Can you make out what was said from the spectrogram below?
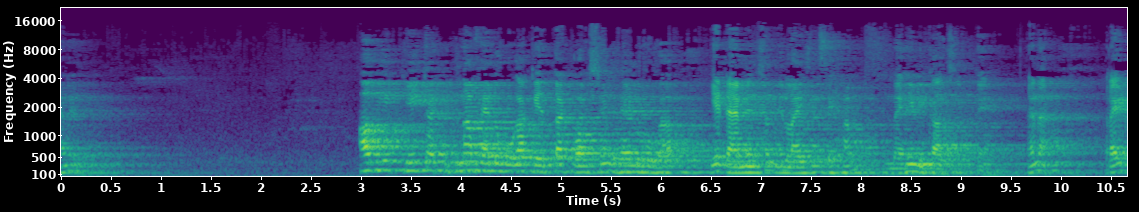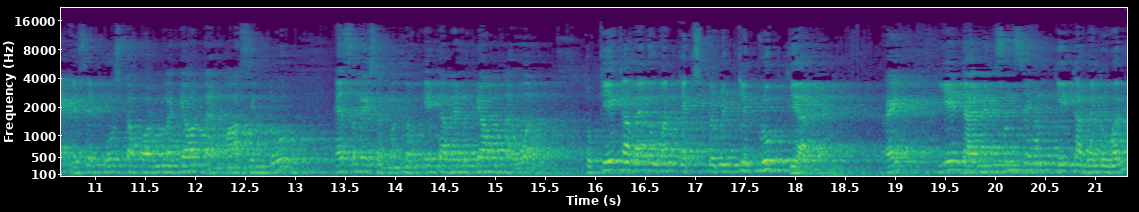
है ना? अब ये के का कितना वैल्यू होगा कितना कांस्टेंट वैल्यू होगा, ये डायमेंशन एनालिसिस से हम नहीं निकाल सकते हैं, है ना? राइट ऐसे फोर्स का फॉर्मूला क्या होता है? मास इनटू एक्सेलरेशन मतलब के का वैल्यू क्या होता है? वन तो के का वैल्यू वन एक्सपेरिमेंटली प्रूव किया गया है राइट ये डायमेंशन से हम के का वैल्यू वन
